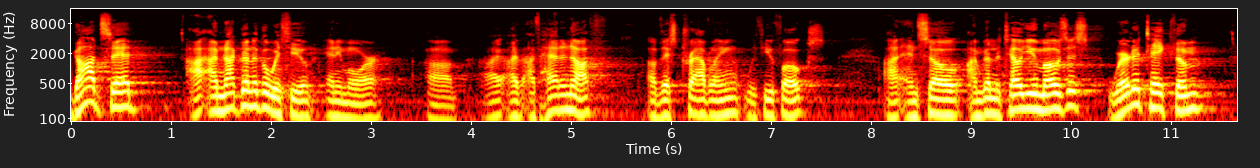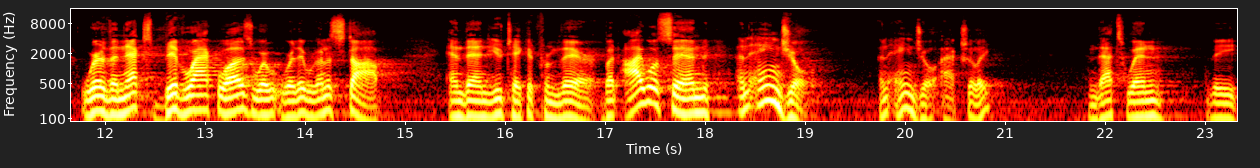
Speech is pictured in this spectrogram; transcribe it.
God said, I, am not going to go with you anymore. Uh, I, have had enough of this traveling with you folks. Uh, and so I'm going to tell you, Moses, where to take them, where the next bivouac was, where, where they were going to stop, and then you take it from there. But I will send an angel, an angel, actually. And that's when the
